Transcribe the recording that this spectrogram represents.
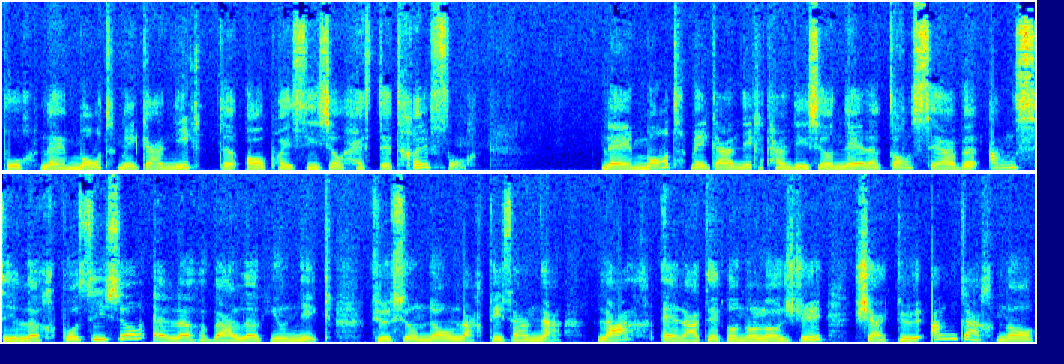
pour les montres mécaniques de haute précision reste très forte. Les montres mécaniques traditionnelles conservent ainsi leur position et leur valeur unique, fusionnant l'artisanat, l'art et la technologie, chacun incarnant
